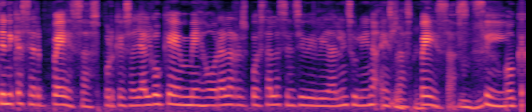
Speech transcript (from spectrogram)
Tiene que hacer pesas, porque si hay algo que mejora la respuesta a la sensibilidad a la insulina, es las pesas. Sí. ¿Ok?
